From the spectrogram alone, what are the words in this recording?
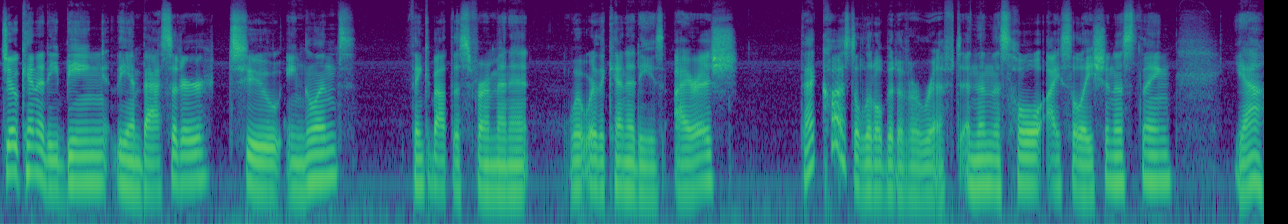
Joe Kennedy being the ambassador to England, think about this for a minute. What were the Kennedys? Irish? That caused a little bit of a rift. And then this whole isolationist thing, yeah,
